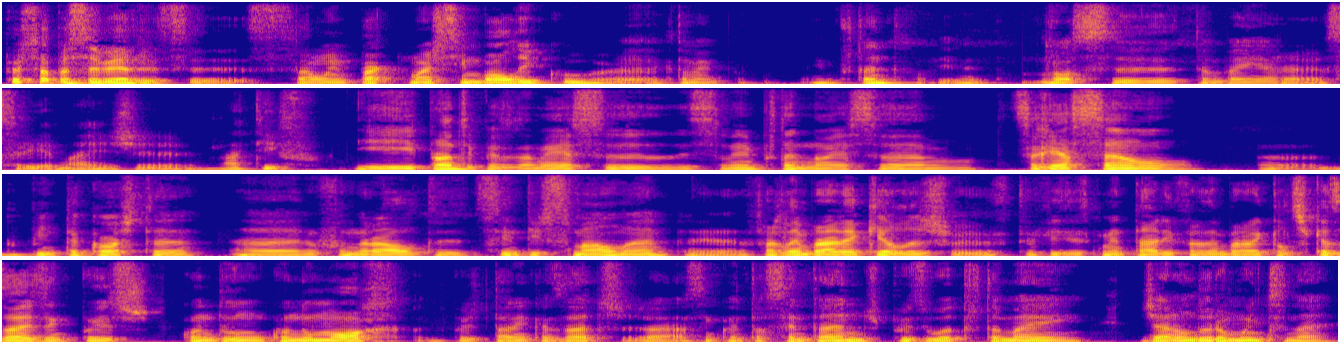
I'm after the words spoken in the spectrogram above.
Pois só para saber se, se há um impacto mais simbólico, uh, que também importante, obviamente, ou se também era, seria mais uh, ativo. E pronto, e depois também esse, isso também é importante, não é? Essa, essa reação uh, do Pinto da Costa uh, no funeral de, de sentir-se mal, não é? Uh, faz lembrar aqueles, eu fiz esse comentário, faz lembrar aqueles casais em que depois, quando um, quando um morre, depois de estarem casados já há 50 ou 60 anos, depois o outro também já não dura muito, não é?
